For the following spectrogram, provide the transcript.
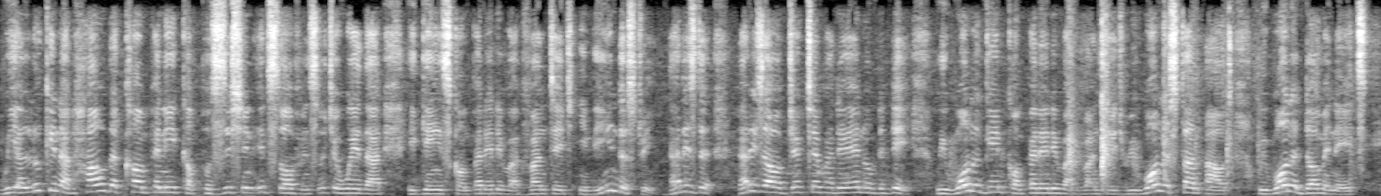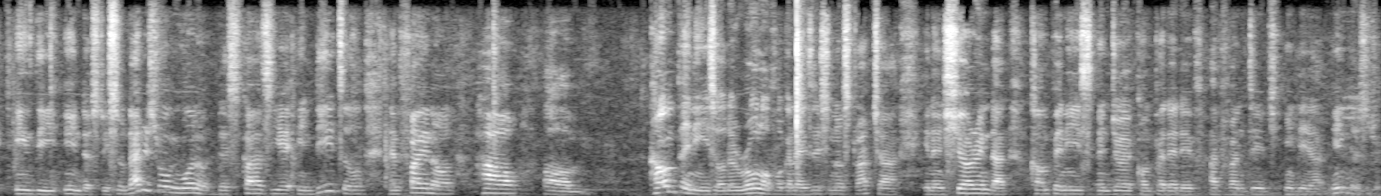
we are looking at how the company can position itself in such a way that it gains competitive advantage in the industry. That is the that is our objective at the end of the day. We want to gain competitive advantage. We want to stand out. We want to dominate in the industry. So that is what we want to discuss here in detail and find out how um, companies or the role of organizational structure in ensuring that companies enjoy competitive advantage in their industry.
